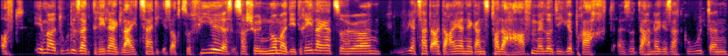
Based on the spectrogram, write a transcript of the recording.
oft immer Dudelsack, Drehleier gleichzeitig ist auch zu viel. Das ist auch schön, nur mal die Drehleier zu hören. Jetzt hat Adaya eine ganz tolle Hafenmelodie gebracht. Also da haben wir gesagt, gut, dann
